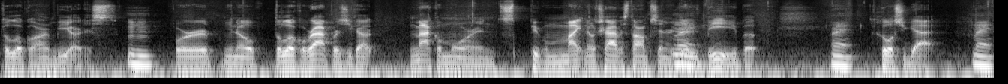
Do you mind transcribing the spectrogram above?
the local R&B artists Mhm. or you know the local rappers. You got Macklemore and people might know Travis Thompson or Right. Dave B, but Right. who else you got? Right.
